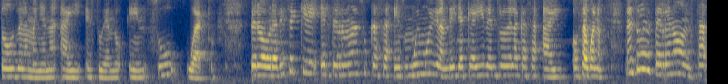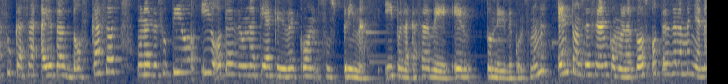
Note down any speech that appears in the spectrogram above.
2 de la mañana ahí estudiando en su cuarto. Pero ahora dice que el terreno de su casa es muy muy grande ya que ahí dentro de la casa hay, o sea bueno, dentro del terreno donde está su casa hay otras dos casas, una de su tío y otra de una tía que vive con sus primas y pues la casa de él donde vive con su mamá. Entonces eran como las 2 o 3 de la mañana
